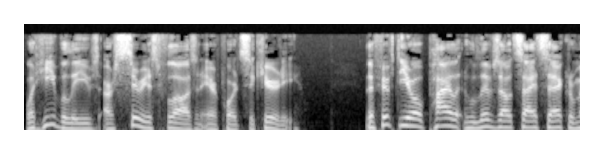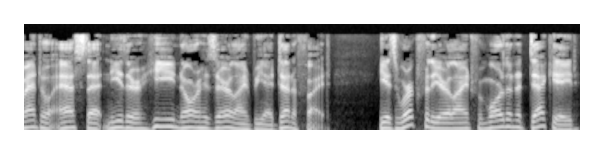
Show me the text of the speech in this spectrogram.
what he believes are serious flaws in airport security. The 50 year old pilot who lives outside Sacramento asked that neither he nor his airline be identified. He has worked for the airline for more than a decade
